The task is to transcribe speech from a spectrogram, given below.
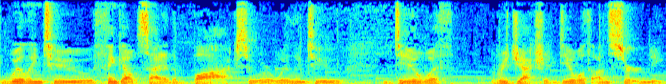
willing to think outside of the box, who are willing to deal with rejection, deal with uncertainty,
